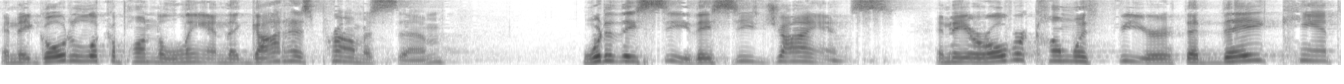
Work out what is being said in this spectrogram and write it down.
and they go to look upon the land that God has promised them, what do they see? They see giants, and they are overcome with fear that they can't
